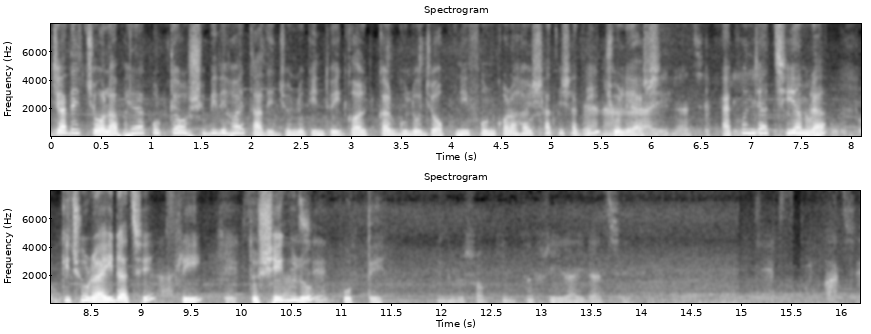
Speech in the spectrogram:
যাদের চলাফেরা করতে অসুবিধে হয় তাদের জন্য কিন্তু এই গল্ফ কারগুলো যখনই ফোন করা হয় সাথে সাথেই চলে আসে। এখন যাচ্ছি আমরা কিছু রাইড আছে ফ্রি তো সেগুলো করতে। এগুলো সব কিন্তু ফ্রি রাইড আছে। আছে।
